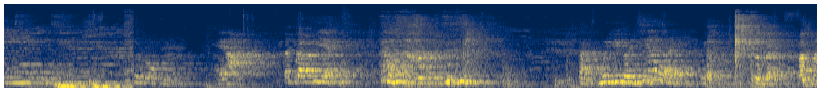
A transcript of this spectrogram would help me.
И ровно. Я. Так как нет. Так, мы либо делаем... Супер, погнали.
